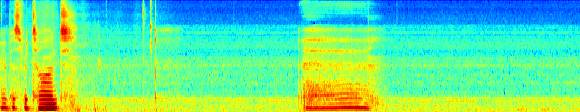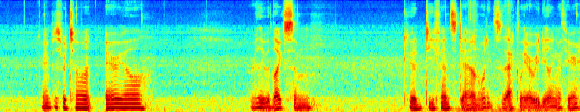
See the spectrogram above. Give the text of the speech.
Krampus for taunt. Uh, Krampus for taunt. Ariel. Really would like some good defense down. What exactly are we dealing with here?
